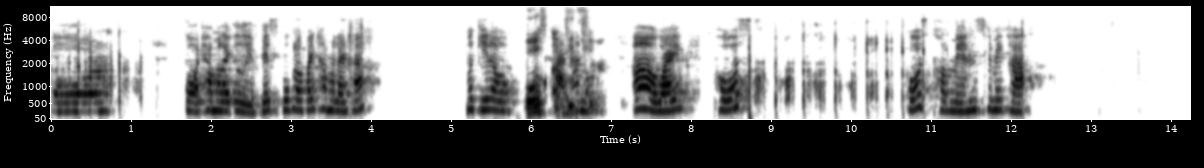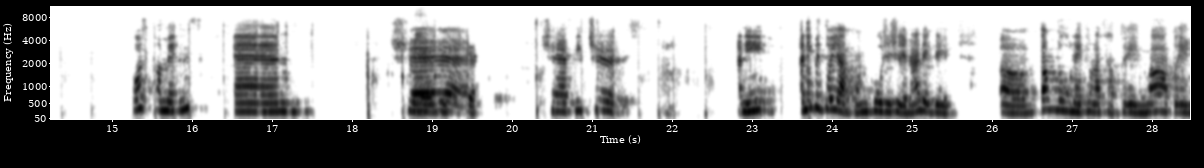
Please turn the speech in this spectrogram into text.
for for ทำอะไรเอ่ย Facebook เราไปทำอะไรคะ เมื่อกี้เรา Post ผ่านหน้าโน้ต article อ่าไว้โพส post comments ใช่ไหมคะ post comments and share share pictures อะอันนี้อันนี้เป็นตัวอย่างของครูเฉยๆนะเด็กๆเอ่อต้องดูในโทรศัพท์ตัวเองว่าตัวเอง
